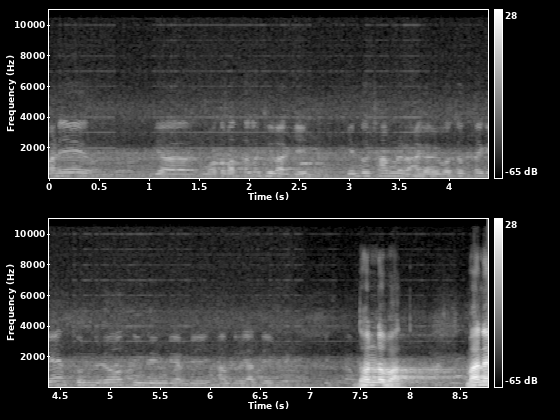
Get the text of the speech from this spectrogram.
মানে মতপার্থক্য ছিল আর কি। কিন্তু সামনের আগামী বছর থেকে সুন্নিরাও তিন দিন ব্যাপী আন্তর্জাতিক ধন্যবাদ। মানে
